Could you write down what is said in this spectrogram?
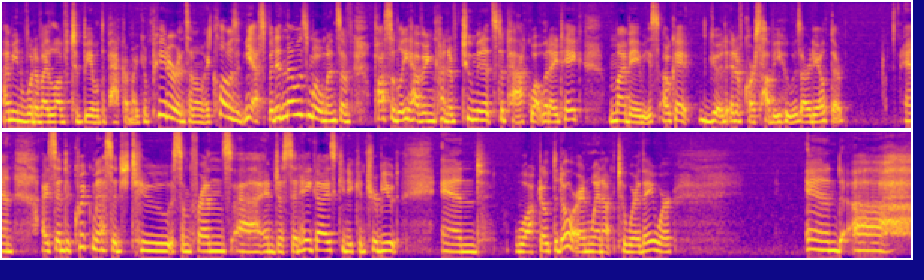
I mean, would have I loved to be able to pack up my computer and some of my clothes? And yes, but in those moments of possibly having kind of two minutes to pack, what would I take? My babies. Okay, good. And of course, hubby, who was already out there. And I sent a quick message to some friends uh, and just said, hey guys, can you contribute? And walked out the door and went up to where they were. And, uh,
